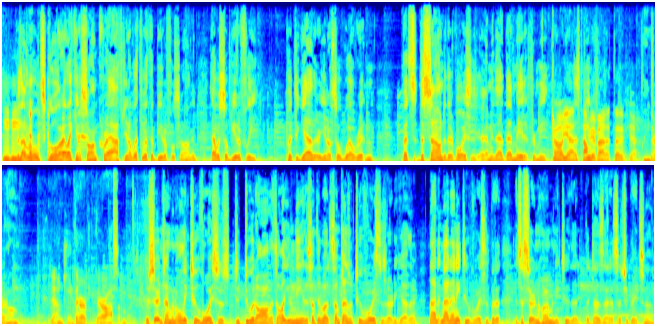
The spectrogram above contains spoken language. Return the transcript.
mm-hmm. because I'm old school. and I like you know song craft, you know, with with a beautiful song, and that was so beautifully put together, you know, so well written. But the sound of their voices, I mean, that that made it for me. Oh yeah, That's tell beautiful. me about it. The, yeah, they're, Paul. yeah, Thank you. they're they're awesome. There's a certain time when only two voices do, do it all. That's all you need. There's something about sometimes when two voices are together. Not not any two voices, but a, it's a certain harmony too that, that does that. It's such a great song.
